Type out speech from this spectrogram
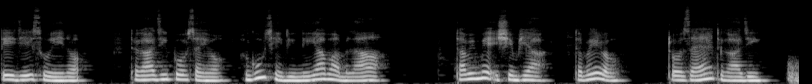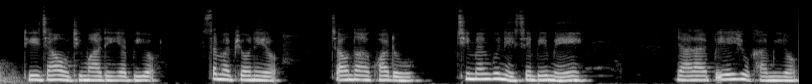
တေကြီးဆိုရင်တော့တကားကြီးပေါ်ဆန်ရောအခုချိန်ဒီနေရပါမလားဒါပေမဲ့အရှင်ဖျားတပည့်တော်တော်စံတကားကြီးဒီအကြောင်းကိုဒီမှာတင်ရက်ပြီးတော့ ဆက်မပြောနေတော့ចောင်းသားခွားတို့ချီမန်းခွင်းနေဆင်ပေးမယ်။ညာတိုင်းပေးယူခိုင်းပြီးတော့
